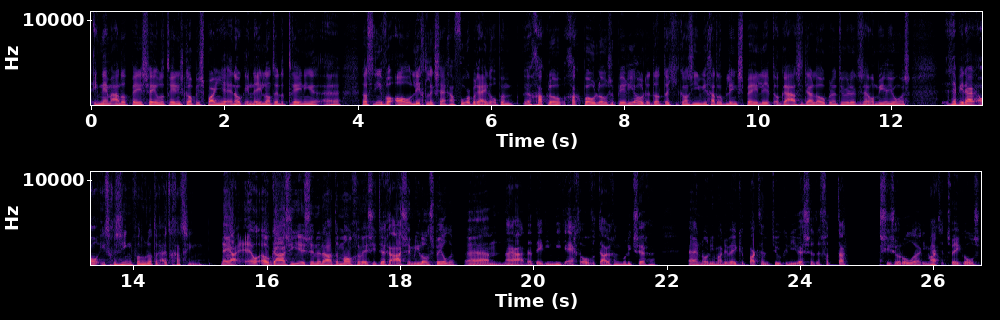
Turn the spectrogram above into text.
ik neem aan dat PSV op de trainingskamp in Spanje en ook in Nederland in de trainingen, uh, dat ze in ieder geval al lichtelijk zijn gaan voorbereiden op een gakpoloze periode. Dat, dat je kan zien wie gaat er op links spelen. Je hebt Algazi daar lopen natuurlijk. Er zijn wel meer jongens. Heb je daar al iets gezien van hoe dat eruit gaat zien? Nou ja, El, El Ghazi is inderdaad de man geweest die tegen AC Milan speelde. Um, nou ja, dat deed hij niet echt overtuigend, moet ik zeggen. Hè, Nodi Madueke pakte natuurlijk in die wedstrijd een fantastische rol. Hè. Die maakte ja. twee goals.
